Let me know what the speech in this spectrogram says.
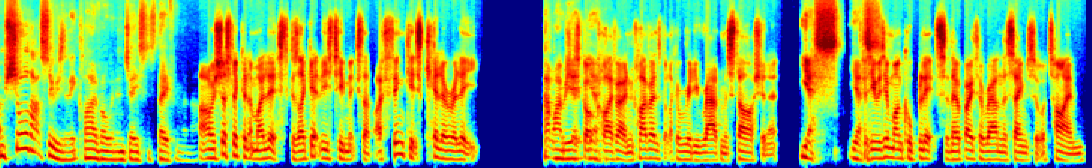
I'm sure that's who's in it, Clive Owen and Jason Statham, and that. I was just looking at my list because I get these two mixed up. I think it's Killer Elite. That might be It's it. got yeah. Clive Owen. Clive Owen's got like a really rad moustache in it Yes, yes. because he was in one called Blitz, and they were both around the same sort of time.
